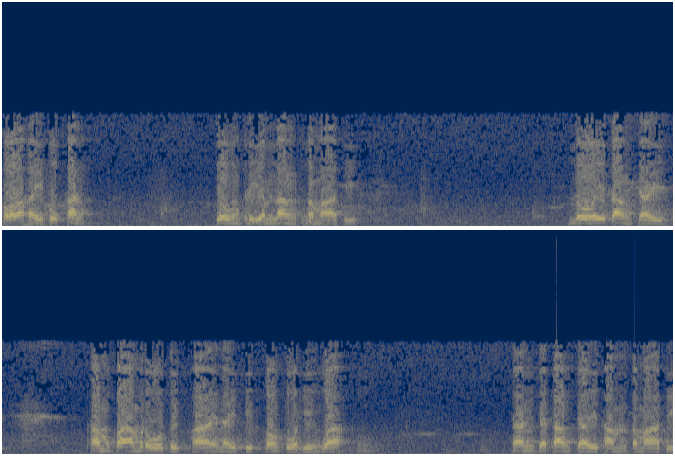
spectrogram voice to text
ขอให้ทุกท่าน จงเตรียมนั่งสมาธิ โดยตั้งใจทำความรู้สึกภายในจิตของตัวเองว่า ฉันจะตั้งใจทำสมาธิ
